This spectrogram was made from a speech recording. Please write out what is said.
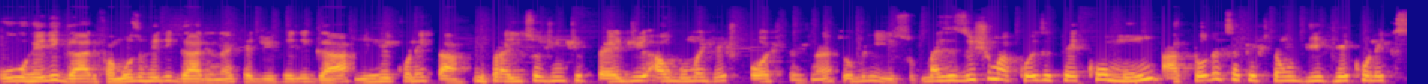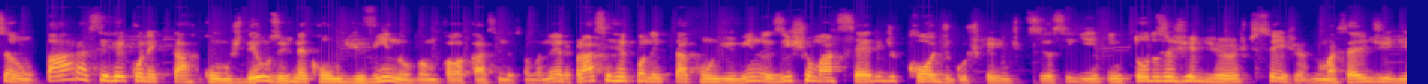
o religare, o famoso religare, né? Que é de religar e reconectar. E para isso a gente pede algumas respostas, né? Sobre isso. Mas existe uma coisa que é comum a toda essa questão de reconexão. Para se reconectar com os deuses, né? Com o divino, vamos colocar assim dessa maneira. Para se reconectar com o divino, existe uma série de códigos que a gente precisa seguir em todas as religiões que seja, uma série de, de,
